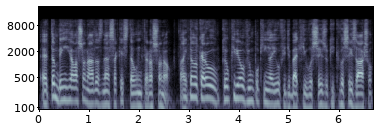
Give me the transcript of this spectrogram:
é, também relacionadas nessa questão internacional. Tá? Então eu quero que eu queria ouvir um pouquinho aí o feedback de vocês, o que, que vocês acham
